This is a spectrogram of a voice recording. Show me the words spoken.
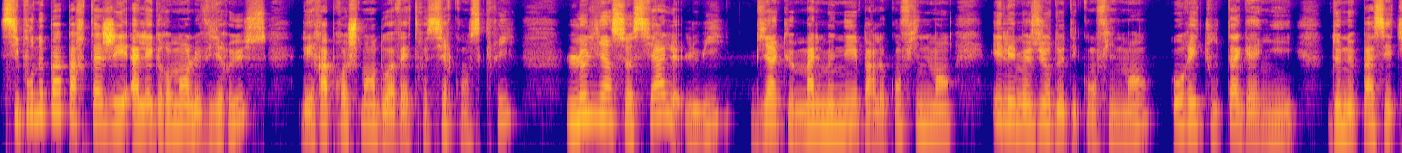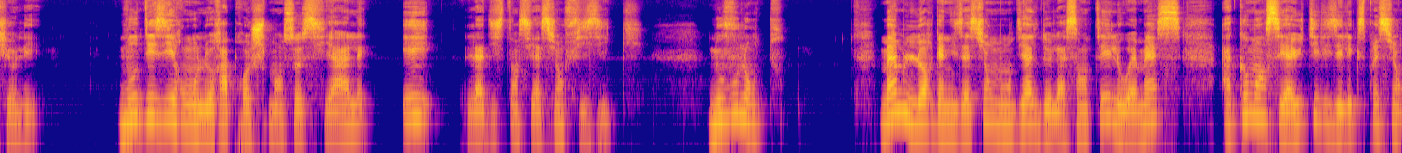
si pour ne pas partager allègrement le virus, les rapprochements doivent être circonscrits, le lien social, lui, bien que malmené par le confinement et les mesures de déconfinement, aurait tout à gagner de ne pas s'étioler. Nous désirons le rapprochement social et la distanciation physique. Nous voulons tout. Même l'Organisation mondiale de la santé, l'OMS, a commencé à utiliser l'expression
